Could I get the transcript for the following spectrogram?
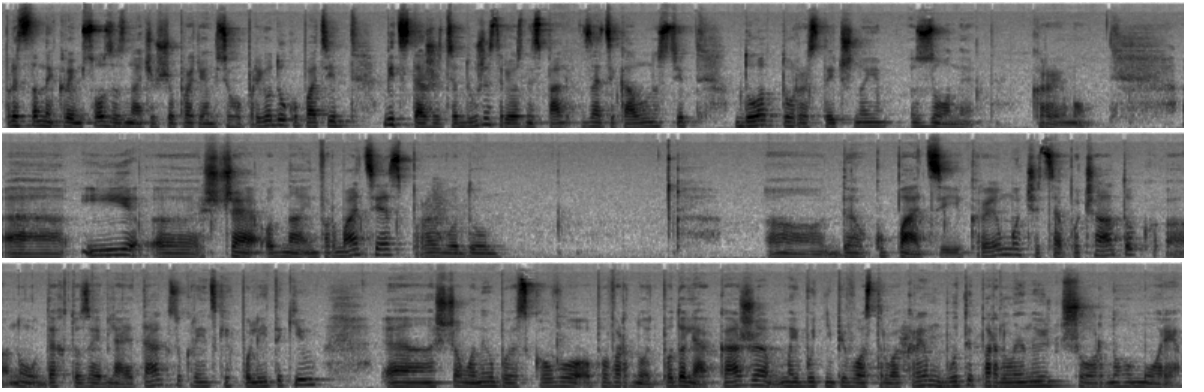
Представник Кримсо зазначив, що протягом всього періоду окупації відстежується дуже серйозний спад зацікавленості до туристичної зони Криму. Е, і е, ще одна інформація з приводу е, деокупації Криму. Чи це початок? Ну, дехто заявляє так з українських політиків. Що вони обов'язково повернуть. Подоляк каже, майбутнє півострова Крим бути перлиною Чорного моря,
